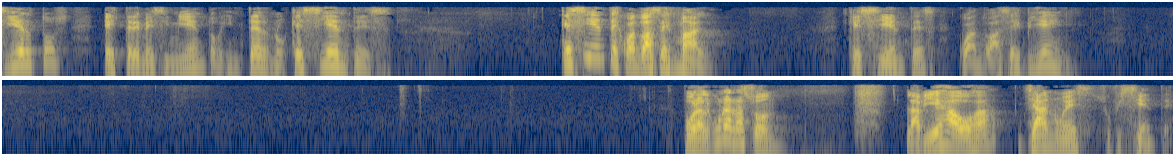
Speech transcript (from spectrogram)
Ciertos estremecimientos internos. ¿Qué sientes? ¿Qué sientes cuando haces mal? ¿Qué sientes cuando haces bien? Por alguna razón, la vieja hoja ya no es suficiente.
